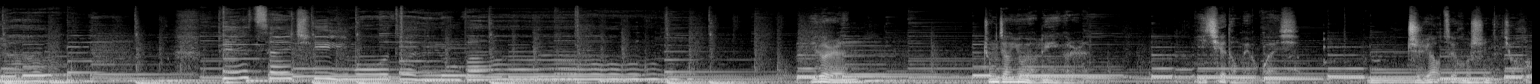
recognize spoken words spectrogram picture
要，别再寂寞的拥抱。一个人终将拥有另一个人，一切都没有关系，只要最后是你就好。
